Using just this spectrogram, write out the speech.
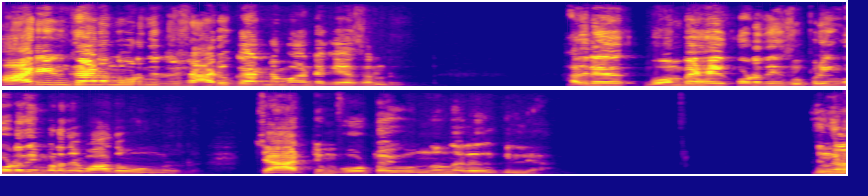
ആര്യൻ ഖാൻ എന്ന് പറഞ്ഞിട്ട് ഷാരൂഖ് ഖാന്റെ മകന്റെ കേസുണ്ട്. അതിൽ ബോംബെ ഹൈക്കോടതിയും സുപ്രീം കോടതിയും പറഞ്ഞ വാദമുണ്ട് ചാറ്റും ഫോട്ടോയും ഒന്നും നിലനിൽക്കില്ല. നിങ്ങൾ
